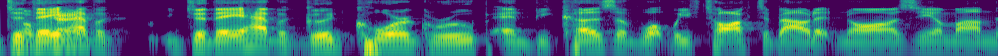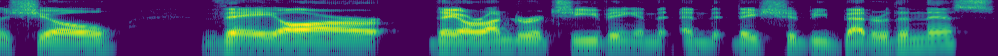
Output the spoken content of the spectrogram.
Do okay. they have a do they have a good core group? And because of what we've talked about at nauseum on the show, they are they are underachieving and and they should be better than this,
